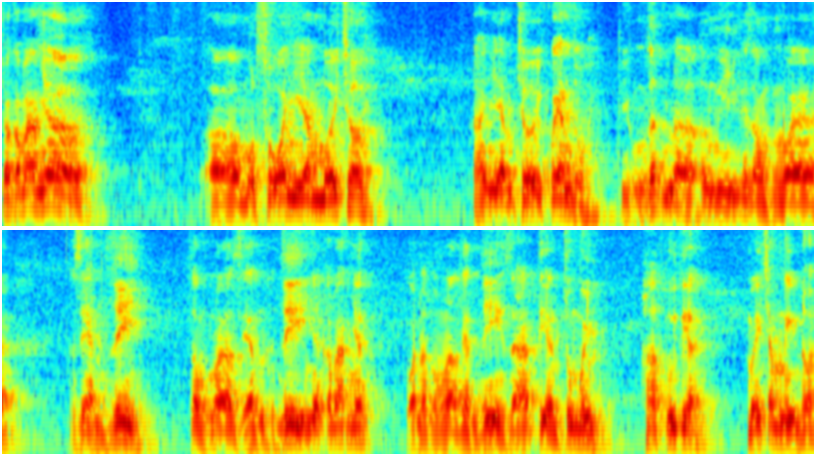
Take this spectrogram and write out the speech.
Chào các bác nhá. À, Một số anh em mới chơi. Anh em chơi quen rồi Thì cũng rất là ưng ý cái dòng loa rèn di Dòng loa rèn di nhé các bác nhé Gọi là dòng loa rèn di Giá tiền trung bình Hợp túi tiền Mấy trăm nghìn thôi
